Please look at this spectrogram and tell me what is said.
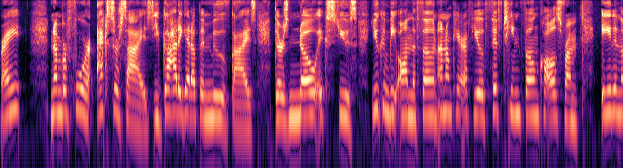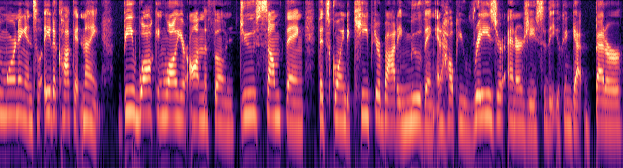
right? Number four, exercise. You got to get up and move, guys. There's no excuse. You can be on the phone. I don't care if you have 15 phone calls from eight in the morning until eight o'clock at night. Be walking while you're on the phone. Do something that's going to keep your body moving and help you raise your energy so that you can get better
